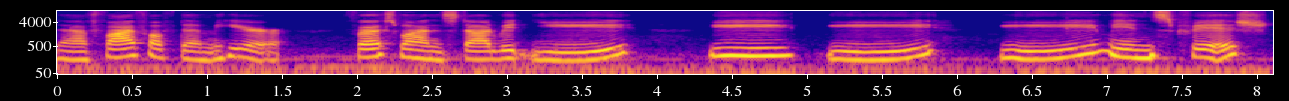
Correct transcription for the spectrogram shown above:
There are five of them here. First one start with yi. Yi, yi, yi means fish.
